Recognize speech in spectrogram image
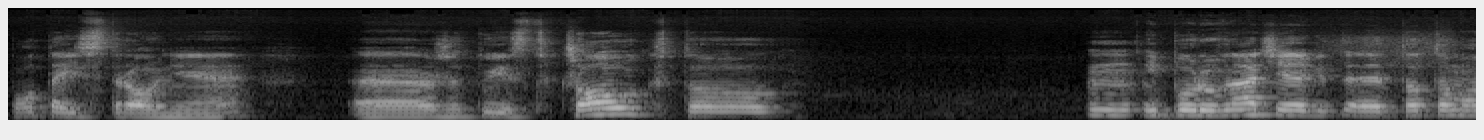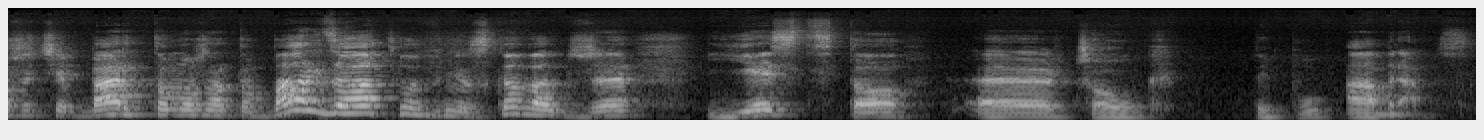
po tej stronie, e, że tu jest czołg, to i porównacie e, to, to możecie można to bardzo łatwo wnioskować, że jest to e, czołg typu Abrams.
